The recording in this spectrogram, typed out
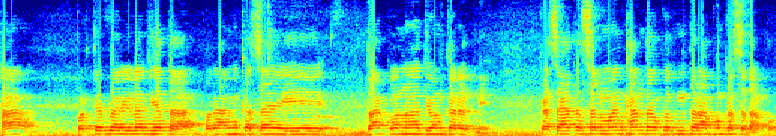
हा. प्रत्येक बारीला घेता पण आम्ही कसं आहे हे दाखवणं देऊन करत नाही. कसं आहे आता सलमान खान दाखवत नाही तर आपण कसं दाखवू?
